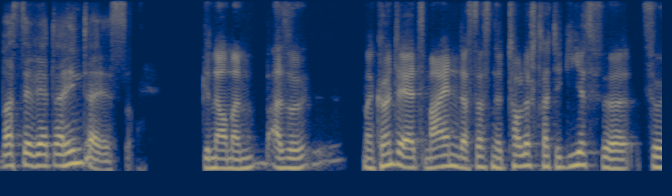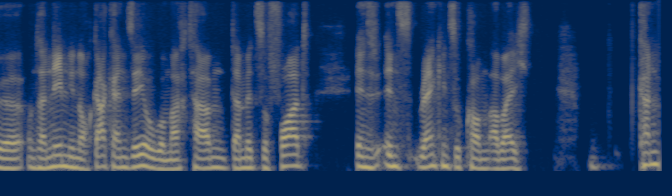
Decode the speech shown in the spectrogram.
was der Wert dahinter ist. So. Genau, man, also man könnte jetzt meinen, dass das eine tolle Strategie ist für, für Unternehmen, die noch gar kein SEO gemacht haben, damit sofort ins, ins Ranking zu kommen. Aber ich kann,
